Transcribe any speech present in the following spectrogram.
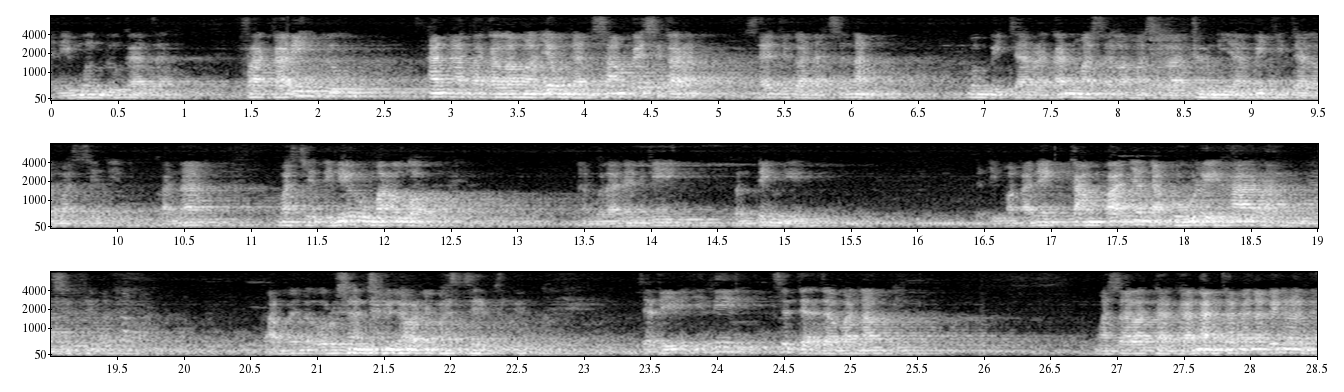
Jadi mundu kata. Fakari itu an atakalamal yaum dan sampai sekarang saya juga tidak senang membicarakan masalah-masalah duniawi di dalam masjid ini karena masjid ini rumah Allah. Nah, bulan ini penting nih. Jadi makanya kampanye tidak boleh haram apa itu urusan dunia di masjid? Jadi ini sejak zaman Nabi. Masalah dagangan sampai Nabi ngerti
